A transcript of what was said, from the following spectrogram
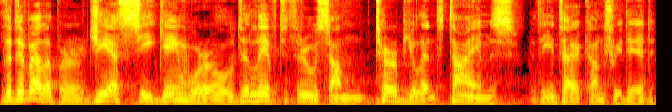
The developer, GSC Game World, lived through some turbulent times. The entire country did.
